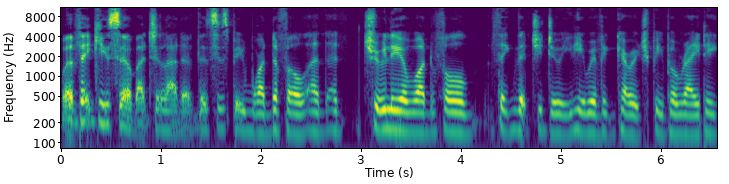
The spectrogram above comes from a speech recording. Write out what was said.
Well, thank you so much, Elana. This has been wonderful and, and truly a wonderful thing that you're doing here with Encourage People Writing.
